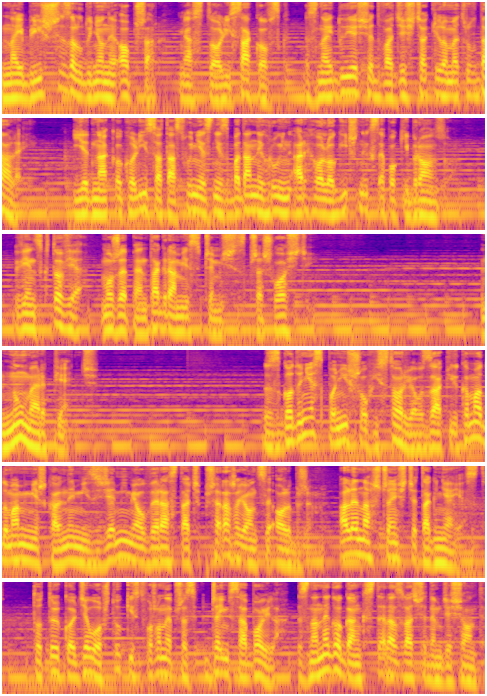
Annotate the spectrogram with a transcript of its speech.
Najbliższy zaludniony obszar, miasto Lisakowsk, znajduje się 20 km dalej. Jednak okolica ta słynie z niezbadanych ruin archeologicznych z epoki brązu. Więc kto wie, może pentagram jest czymś z przeszłości. Numer 5. Zgodnie z poniższą historią, za kilkoma domami mieszkalnymi z ziemi miał wyrastać przerażający olbrzym. Ale na szczęście tak nie jest. To tylko dzieło sztuki stworzone przez Jamesa Boyla, znanego gangstera z lat 70.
